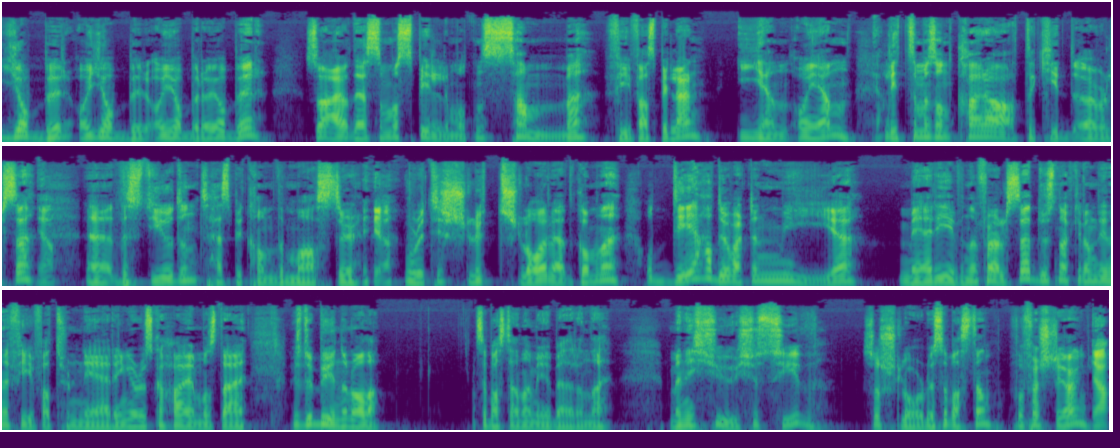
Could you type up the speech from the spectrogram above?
jobber og jobber og jobber og jobber, så er jo det som å spille mot den samme Fifa-spilleren igjen og igjen. Litt som en sånn Karate Kid-øvelse. Ja. Uh, the student has become the master. Ja. Hvor du til slutt slår vedkommende. Og det hadde jo vært en mye mer givende følelse. Du snakker om dine Fifa-turneringer du skal ha hjemme hos deg. Hvis du begynner nå, da. Sebastian er mye bedre enn deg. Men i 2027 så slår du Sebastian for første gang. Ja.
